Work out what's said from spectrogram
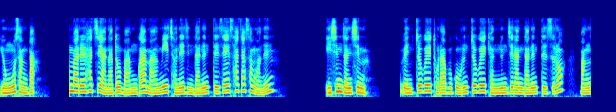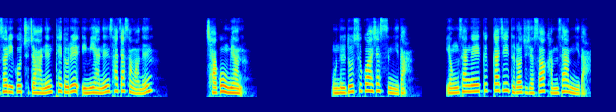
용호상박, 말을 하지 않아도 마음과 마음이 전해진다는 뜻의 사자성어는 이심전심, 왼쪽을 돌아보고 오른쪽을 곁눈질한다는 뜻으로 망설이고 주저하는 태도를 의미하는 사자성어는 자고 오면 오늘도 수고하셨습니다. 영상을 끝까지 들어주셔서 감사합니다.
